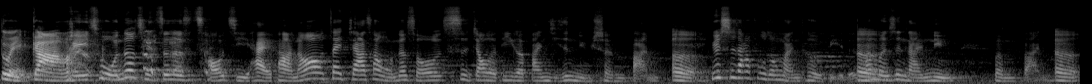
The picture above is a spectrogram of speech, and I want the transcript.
对尬吗？没错，我那时候其实真的是超级害怕，然后再加上我那时候试教的第一个班级是女生班，嗯，因为师大附中蛮特别的，他们是男女。分班，嗯，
